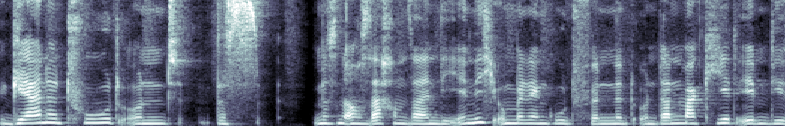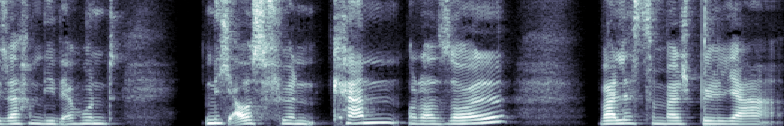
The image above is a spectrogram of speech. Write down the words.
gerne tut und das müssen auch Sachen sein, die ihr nicht unbedingt gut findet und dann markiert eben die Sachen, die der Hund nicht ausführen kann oder soll, weil es zum Beispiel ja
